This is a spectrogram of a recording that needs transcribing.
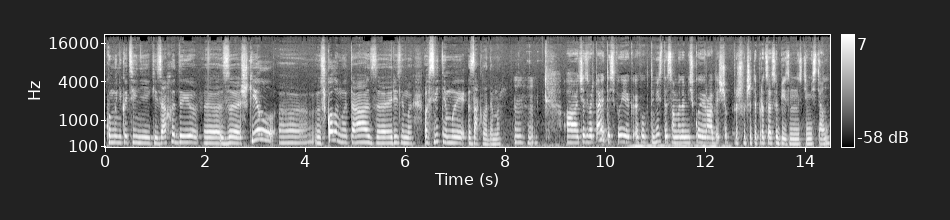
комунікаційні якісь заходи з шкіл, з школами та з різними освітніми закладами. Угу. А чи звертаєтесь ви як екоактивісти саме до міської ради, щоб пришвидшити процес обізнаності містян?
